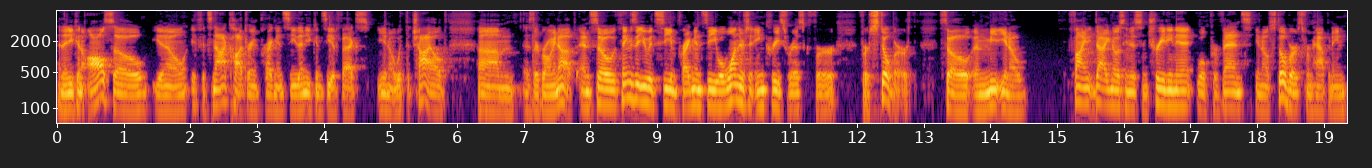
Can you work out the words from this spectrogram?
and then you can also, you know, if it's not caught during pregnancy, then you can see effects, you know, with the child um, as they're growing up. And so things that you would see in pregnancy, well, one, there's an increased risk for for stillbirth. So, you know, find diagnosing this and treating it will prevent, you know, stillbirths from happening.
